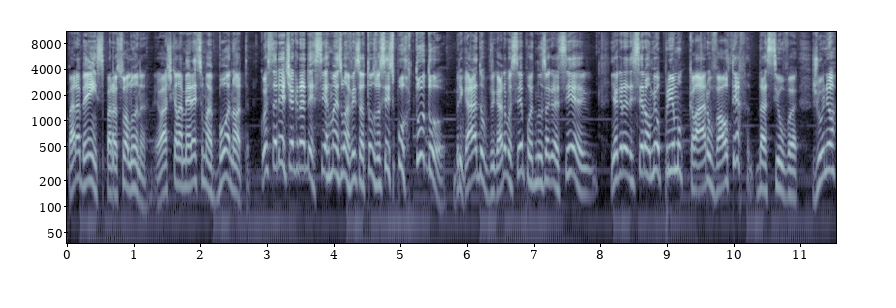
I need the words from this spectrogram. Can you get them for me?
Parabéns para a sua aluna. Eu acho que ela merece uma boa nota. Gostaria de agradecer mais uma vez a todos vocês por tudo. Obrigado, obrigado a você por nos agradecer e agradecer ao meu primo, claro, Walter da Silva Júnior,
